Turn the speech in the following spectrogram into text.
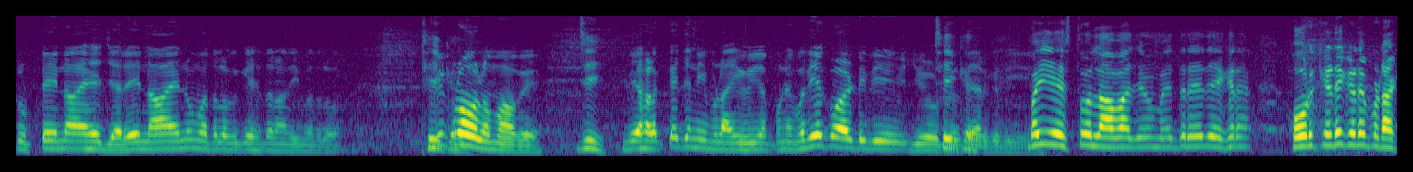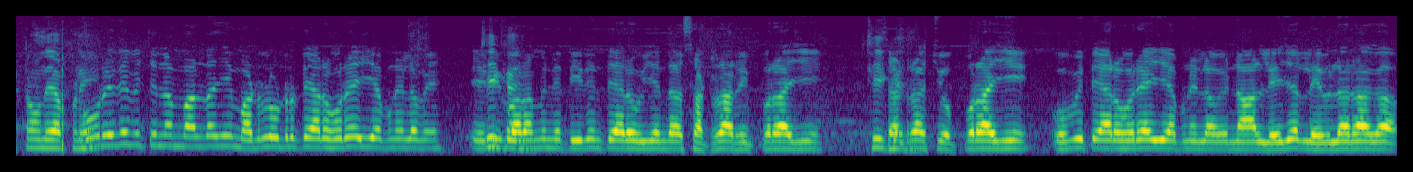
ਟੁੱਟੇ ਨਾ ਇਹ ਜਰੇ ਨਾ ਇਹਨੂੰ ਮਤਲਬ ਕਿਸੇ ਤਰ੍ਹਾਂ ਦੀ ਮਤਲਬ। ਠੀਕ ਪ੍ਰੋਬਲਮ ਆਵੇ। ਜੀ। ਵੀ ਹਲਕੇ ਚ ਨਹੀਂ ਬਣਾਈ ਹੋਈ ਆਪਣੇ ਵਧੀਆ ਕੁਆਲਿਟੀ ਦੀ ਜ਼ੀਰੋ ਤਿਆਰ ਕਰੀ ਹੈ ਬਾਈ ਇਸ ਤੋਂ ਇਲਾਵਾ ਜਿਵੇਂ ਮੈਂ ਇੱਧਰ ਇਹ ਦੇਖ ਰਿਹਾ ਹੋਰ ਕਿਹੜੇ ਕਿਹੜੇ ਪ੍ਰੋਡਕਟ ਆਉਂਦੇ ਆਪਣੇ? ਹੋਰ ਇਹਦੇ ਵਿੱਚ ਨਾ ਮੰਨਦਾ ਜੀ ਮਾਡਲ ਆਰਡਰ ਤਿਆਰ ਹੋ ਰਿਹਾ ਜੀ ਆਪਣੇ ਲਵੇ। ਇਹ ਵੀ 12 ਮਹੀਨੇ 30 ਦਿਨ ਤਿਆਰ ਹੋ ਜਾਂਦਾ। ਸਟਰਾ ਰਿਪਰ ਆ ਜੀ ਠੀਕ ਸਟਰਾ ਚੋਪਰ ਆ ਜੀ ਉਹ ਵੀ ਤਿਆਰ ਹੋ ਰਿਹਾ ਜੀ ਆਪਣੇ ਲਵੇ। ਨਾਲ ਲੇਜ਼ਰ ਲੈਵਲਰ ਆਗਾ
